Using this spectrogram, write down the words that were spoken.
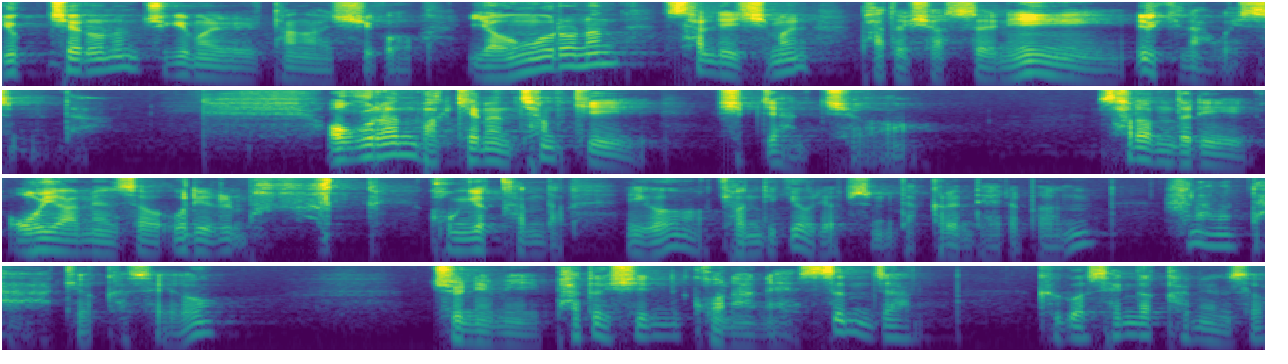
육체로는 죽임을 당하시고 영으로는 살리심을 받으셨으니 이렇게 나오고 있습니다. 억울한 박해는 참기 쉽지 않죠. 사람들이 오해하면서 우리를 막 공격한다. 이거 견디기 어렵습니다. 그런데 여러분, 하나만 딱 기억하세요. 주님이 받으신 고난에 쓴 잔, 그거 생각하면서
